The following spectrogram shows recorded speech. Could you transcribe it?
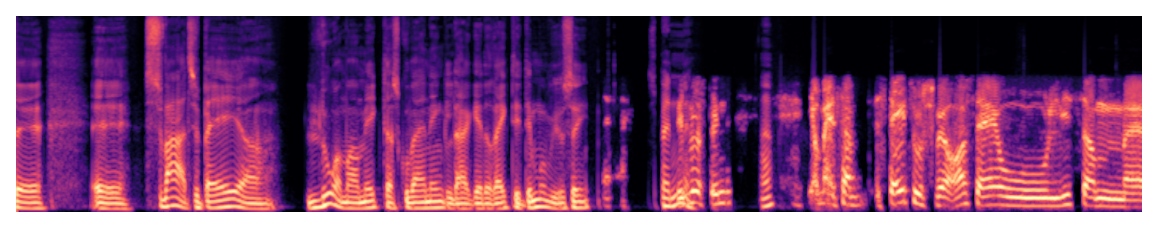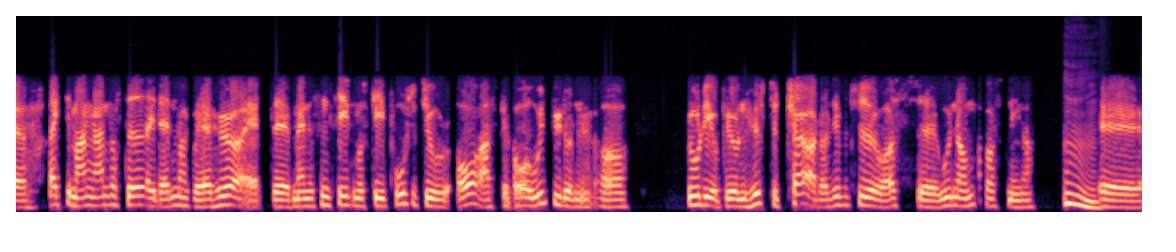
5-6 øh, øh, svar tilbage, og lurer mig om ikke, der skulle være en enkelt, der har gættet rigtigt. Det må vi jo se. Spændende. Det bliver spændende. Ja. Jo, men altså, status ved os er jo ligesom øh, rigtig mange andre steder i Danmark, hvor jeg hører, at øh, man er sådan set måske positivt overrasket over udbytterne, og nu er det jo blevet høstet tørt, og det betyder jo også øh, uden omkostninger. Mm. Øh,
